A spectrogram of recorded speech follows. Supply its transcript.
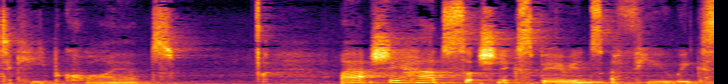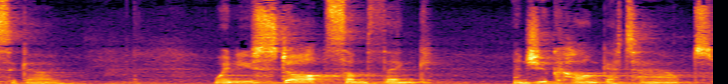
to keep quiet. I actually had such an experience a few weeks ago when you start something and you can't get out.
